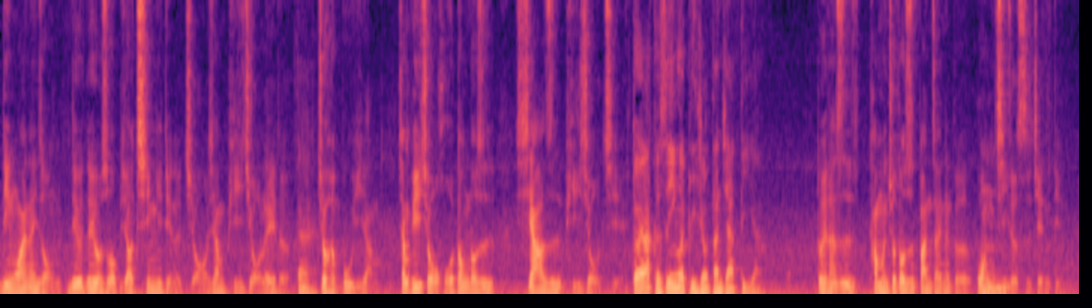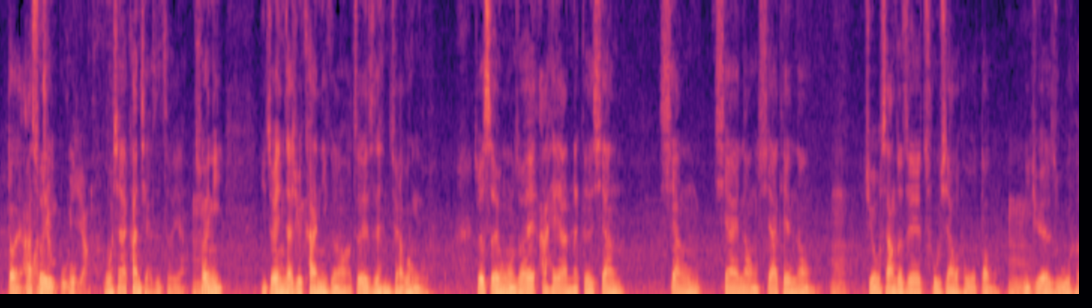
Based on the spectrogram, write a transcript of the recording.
另外那种，例例如说比较轻一点的酒，好像啤酒类的，对，就很不一样。像啤酒活动都是夏日啤酒节，对啊，可是因为啤酒单价低啊，对，但是他们就都是办在那个旺季的时间点。嗯对啊，所以不一样。我现在看起来是这样，嗯、所以你你最近再去看一个哦，这也是人家问我，就是有人问我说，哎、欸，阿黑啊，那个像像现在那种夏天那种嗯酒商的这些促销活动，嗯，你觉得如何？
